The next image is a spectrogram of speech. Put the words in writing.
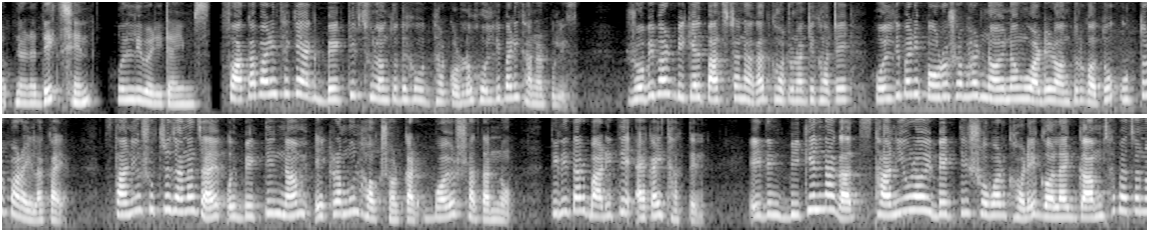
আপনারা দেখছেন হলদিবাড়ি টাইমস। ফাঁকা বাড়ি থেকে এক ব্যক্তির ঝুলন্ত দেহ উদ্ধার করল হলদিবাড়ি থানার পুলিশ। রবিবার বিকেল পাঁচটা নাগাদ ঘটনাটি ঘটে হলদিবাড়ি পৌরসভার নয় নং ওয়ার্ডের অন্তর্গত উত্তরপাড়া এলাকায়। স্থানীয় সূত্রে জানা যায়, ওই ব্যক্তির নাম একরামুল হক সরকার, বয়স সাতান্ন। তিনি তার বাড়িতে একাই থাকতেন। এই দিন বিকেল নাগাদ স্থানীয়রা ওই ব্যক্তির শোবার ঘরে গলায় গামছা পেঁচানো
